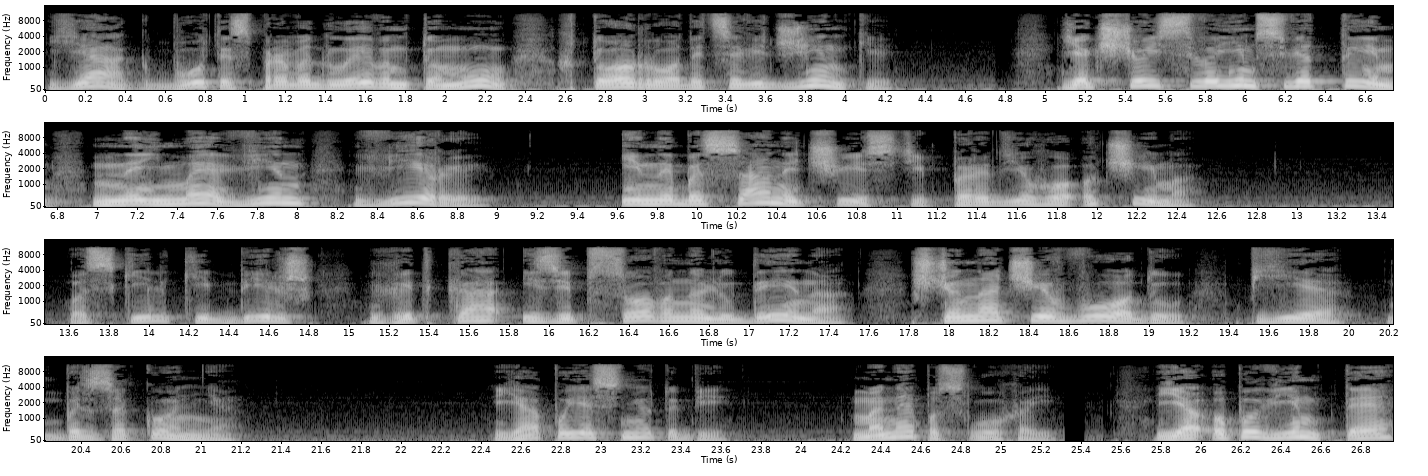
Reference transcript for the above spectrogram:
Як бути справедливим тому, хто родиться від жінки? Якщо й своїм святим не йме він віри, і небеса нечисті перед його очима, оскільки більш гидка і зіпсована людина, що наче воду п'є беззаконня. Я поясню тобі, мене послухай, я оповім те,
